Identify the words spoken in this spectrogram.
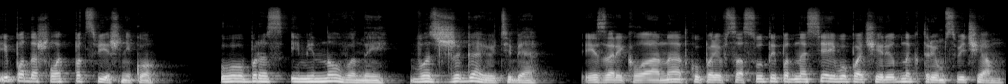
и подошла к подсвечнику. «Образ именованный, возжигаю тебя», – и зарекла она, откупорив сосуд и поднося его поочередно к трем свечам.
